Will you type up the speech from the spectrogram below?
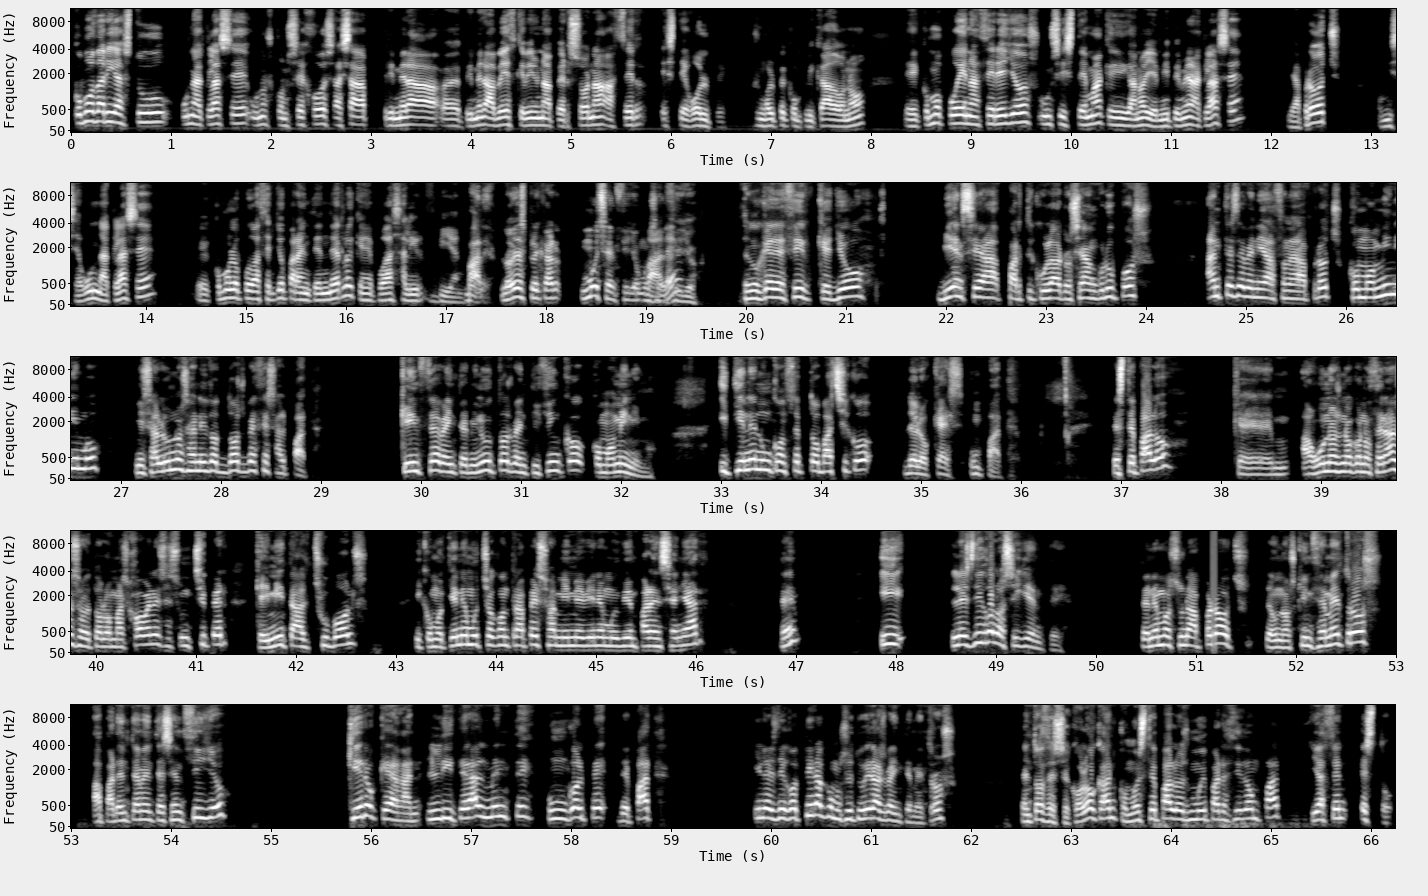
¿Cómo darías tú una clase, unos consejos a esa primera, eh, primera vez que viene una persona a hacer este golpe? Es un golpe complicado, ¿no? Eh, ¿Cómo pueden hacer ellos un sistema que digan, oye, mi primera clase de approach o mi segunda clase, eh, ¿cómo lo puedo hacer yo para entenderlo y que me pueda salir bien? Vale, lo voy a explicar muy sencillo, muy Vale. sencillo. Tengo que decir que yo, bien sea particular o sean grupos, antes de venir a la zona de approach, como mínimo, mis alumnos han ido dos veces al PAT. 15, 20 minutos, 25 como mínimo. Y tienen un concepto básico de lo que es un PAT. Este palo, que algunos no conocerán, sobre todo los más jóvenes, es un chipper que imita al two balls y como tiene mucho contrapeso, a mí me viene muy bien para enseñar. ¿eh? Y les digo lo siguiente. Tenemos un approach de unos 15 metros, aparentemente sencillo. Quiero que hagan literalmente un golpe de pat. Y les digo, tira como si tuvieras 20 metros. Entonces se colocan, como este palo es muy parecido a un pat, y hacen esto.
